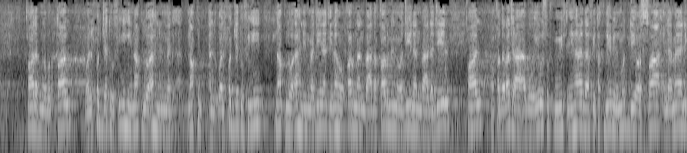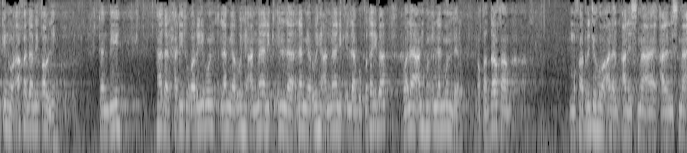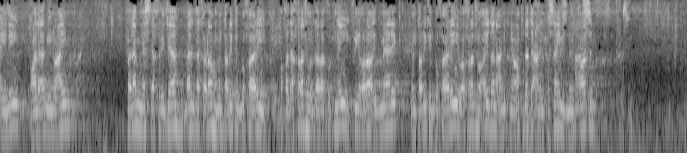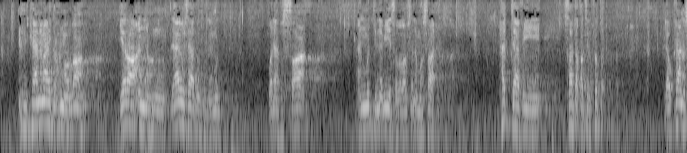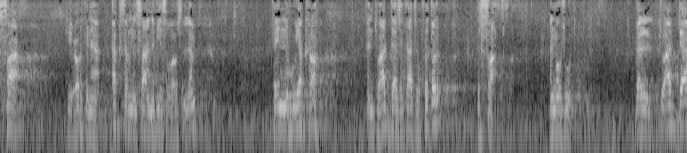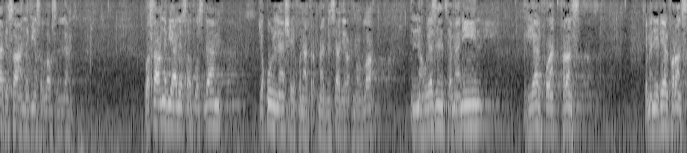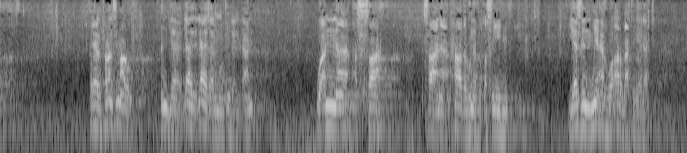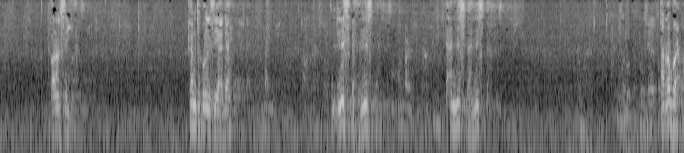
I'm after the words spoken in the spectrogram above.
قال ابن بطال والحجة فيه نقل أهل المد... نقل والحجة فيه نقل أهل المدينة له قرنا بعد قرن وجيلا بعد جيل. قال وقد رجع أبو يوسف بمثل هذا في تقدير المد والصاع إلى مالك وأخذ بقوله. تنبيه هذا الحديث غريب لم يروه عن مالك إلا لم يروه عن مالك إلا أبو قتيبة ولا عنه إلا المنذر. وقد ضاق مخرجه على على الإسماعيلي وعلى أبي نعيم. فلم يستخرجاه بل ذكراه من طريق البخاري. وقد أخرجه الدرقطني في غرائب مالك من طريق البخاري وأخرجه أيضا عن ابن عقدة عن الحسين بن القاسم. كان مالك رحمه الله يرى أنه لا يزاد في المد ولا في الصاع عن مد النبي صلى الله عليه وسلم وصاعه. حتى في صدقة الفطر. لو كان الصاع في عرفنا أكثر من صاع النبي صلى الله عليه وسلم فإنه يكره أن تؤدى زكاة الفطر بالصاع الموجود بل تؤدى بصاع النبي صلى الله عليه وسلم. وصاع النبي عليه الصلاة والسلام يقول لنا شيخنا عبد الرحمن بن سعدي رحمه الله إنه يزن ثمانين ريال فرنسي. ثمانين ريال فرنسي. الريال الفرنسي معروف. عند لا, لا يزال موجودا الآن. وأن الصاع صاعنا الحاضر هنا في القصيم يزن مئة وأربعة ريالات. فرنسية. كم تكون الزيادة؟ النسبة النسبة لا النسبة النسبة الربع.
